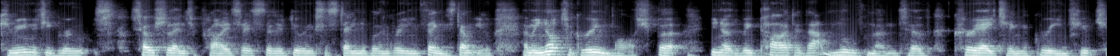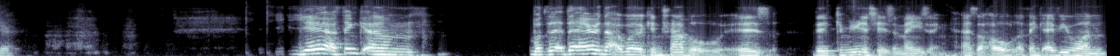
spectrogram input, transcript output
community groups, social enterprises that are doing sustainable and green things, don't you? I mean, not to greenwash, but you know, to be part of that movement of creating a green future. Yeah, I think um, well, the, the area that I work in travel is the community is amazing as a whole. I think everyone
